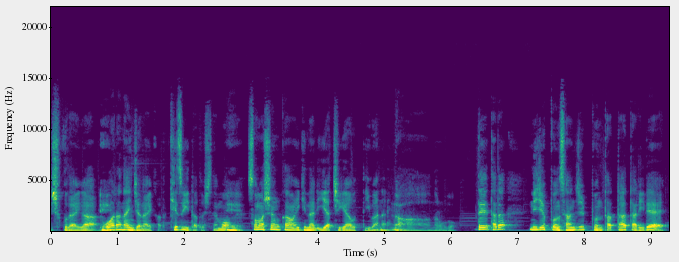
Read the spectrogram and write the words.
宿題が終わらないんじゃないかと気づいたとしても、ええその瞬間はいきなり、いや違うって言わない。ああ、なるほど。で、ただ、20分、30分経ったあたりで、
